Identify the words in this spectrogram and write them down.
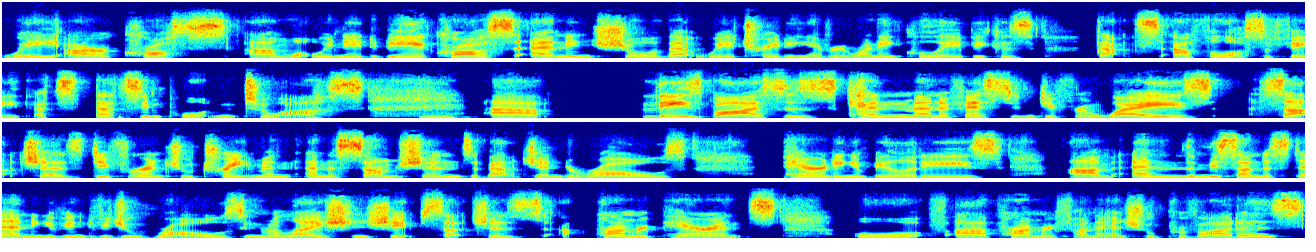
we are across um, what we need to be across and ensure that we're treating everyone equally because that's our philosophy. That's that's important to us. Mm. Uh, these biases can manifest in different ways, such as differential treatment and assumptions about gender roles, parenting abilities, um, and the misunderstanding of individual roles in relationships, such as uh, primary parents or uh, primary financial providers.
